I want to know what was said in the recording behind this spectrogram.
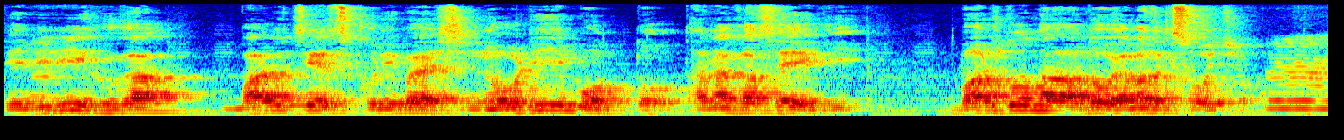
でリリーフがマルチネス栗林則本田中正義バルドナード山崎総一郎。うん。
